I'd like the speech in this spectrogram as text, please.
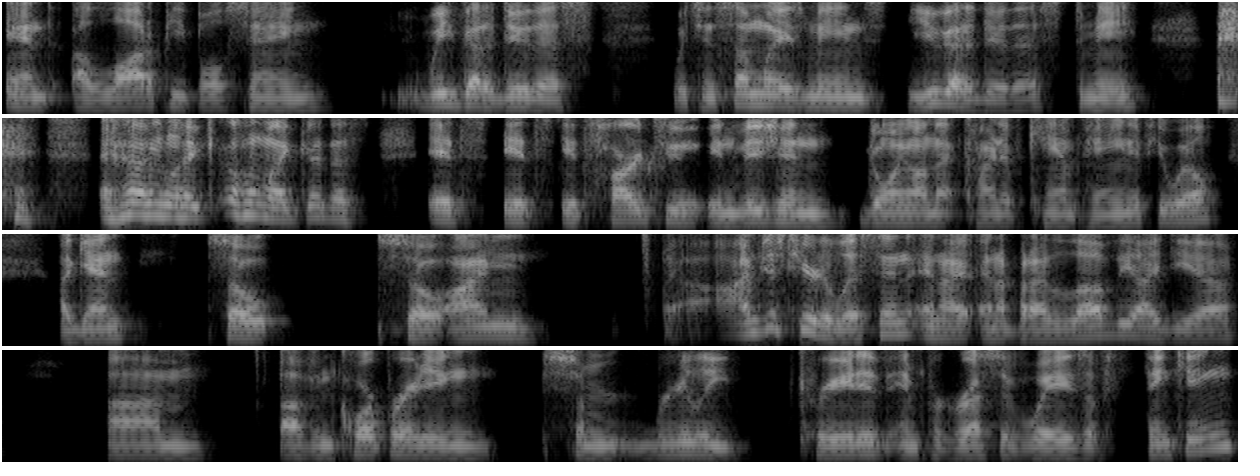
and a lot of people saying, we've got to do this, which in some ways means you got to do this to me. and I'm like, oh my goodness, it's, it's, it's hard to envision going on that kind of campaign, if you will, again. So, so I'm, I'm just here to listen and I, and, I- but I love the idea, um, of incorporating some really creative and progressive ways of thinking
